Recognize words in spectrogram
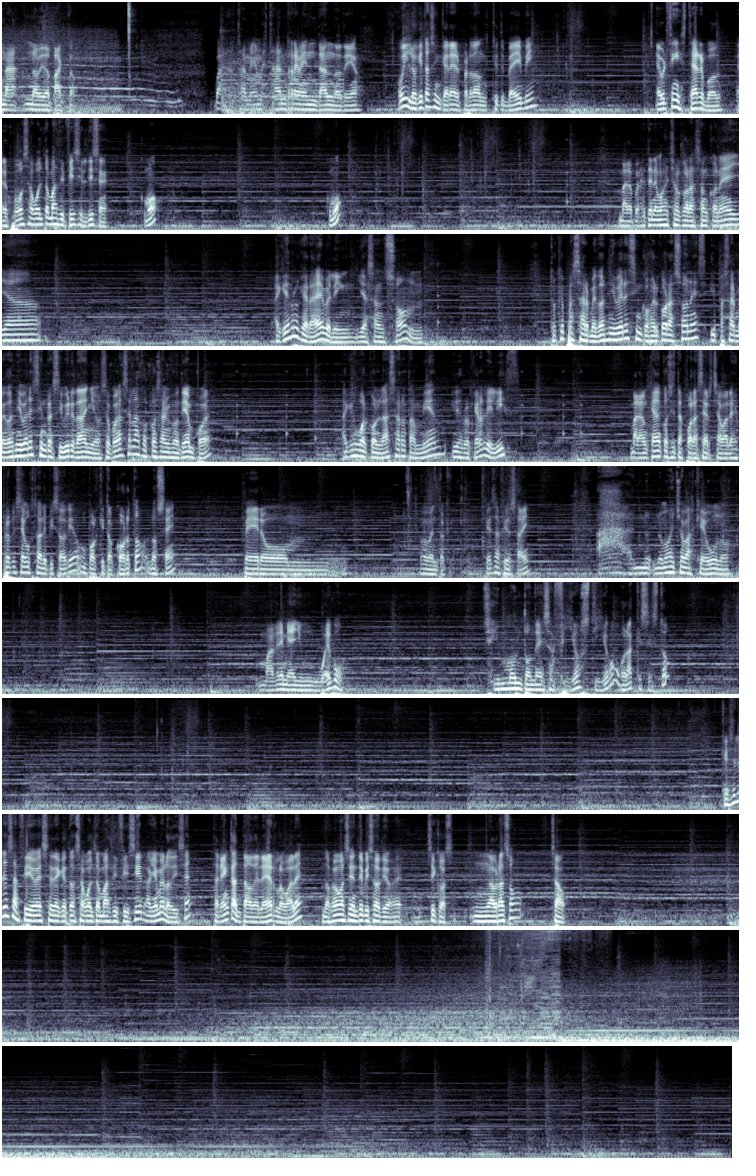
Nah, no ha habido pacto Bueno, también me están reventando, tío Uy, lo quito sin querer, perdón Cute baby Everything is terrible. El juego se ha vuelto más difícil, dice. ¿Cómo? ¿Cómo? Vale, pues ya tenemos hecho el corazón con ella. Hay que desbloquear a Evelyn y a Sansón. Tengo que pasarme dos niveles sin coger corazones y pasarme dos niveles sin recibir daño. Se pueden hacer las dos cosas al mismo tiempo, ¿eh? Hay que jugar con Lázaro también y desbloquear a Lilith. Vale, aún quedan cositas por hacer, chavales Espero que os haya gustado el episodio, un poquito corto, lo sé Pero... Mm, un momento, ¿qué, desafíos hay? Ah, no, hemos hecho más que uno Madre mía, hay un huevo Sí, hay un montón de desafíos, tío Hola, ¿qué es esto? ¿Qué es el desafío ese de que todo se ha vuelto más difícil? ¿Alguien me lo dice? Estaría encantado de leerlo, ¿vale? Nos vemos en el siguiente episodio. Eh, chicos, un abrazo. Chao.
